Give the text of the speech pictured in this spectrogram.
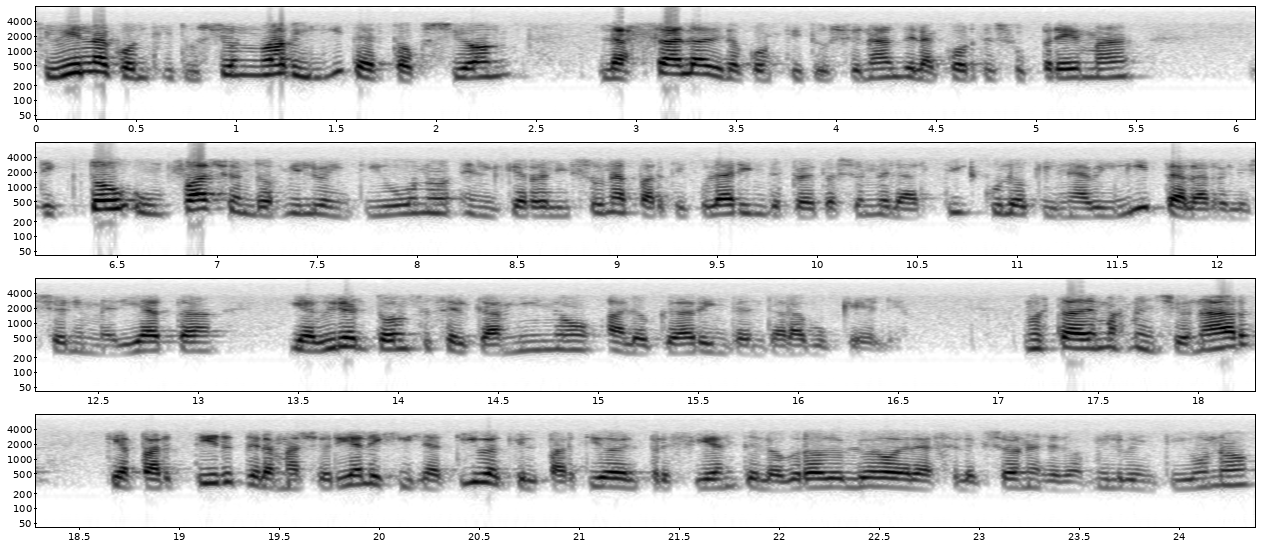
Si bien la Constitución no habilita esta opción, la Sala de lo Constitucional de la Corte Suprema dictó un fallo en 2021 en el que realizó una particular interpretación del artículo que inhabilita la reelección inmediata y abrió entonces el camino a lo que ahora intentará Bukele. No está de más mencionar que a partir de la mayoría legislativa que el partido del presidente logró luego de las elecciones de 2021,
